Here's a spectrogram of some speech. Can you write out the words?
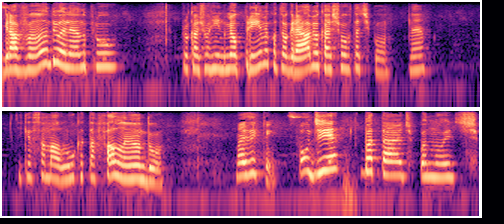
gravando e olhando pro, pro cachorrinho do meu primo enquanto eu gravo e o cachorro tá tipo, né? O que, que essa maluca tá falando? Mas enfim, bom dia, boa tarde, boa noite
